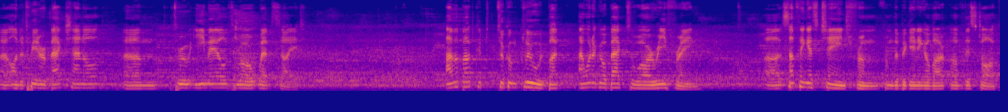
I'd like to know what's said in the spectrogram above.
uh, on the Twitter back channel, um, through email, through our website. I'm about to conclude, but I want to go back to our refrain. Uh, something has changed from, from the beginning of, our, of this talk,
